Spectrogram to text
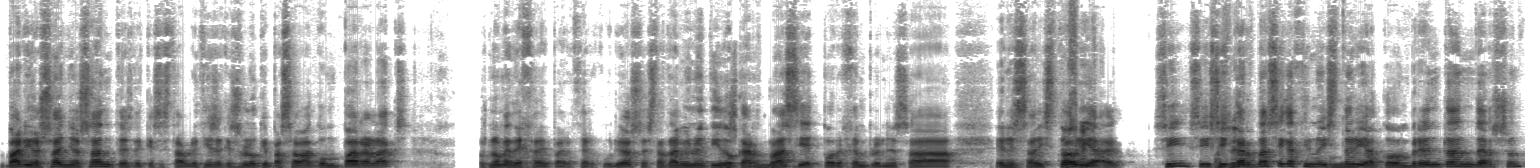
varios años antes de que se estableciese que eso es lo que pasaba con Parallax, pues no me deja de parecer curioso. Está también metido Kurt Basiek, por ejemplo, en esa, en esa historia. ¿Ah, sí, sí, sí. ¿Ah, hace una historia con Brent Anderson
